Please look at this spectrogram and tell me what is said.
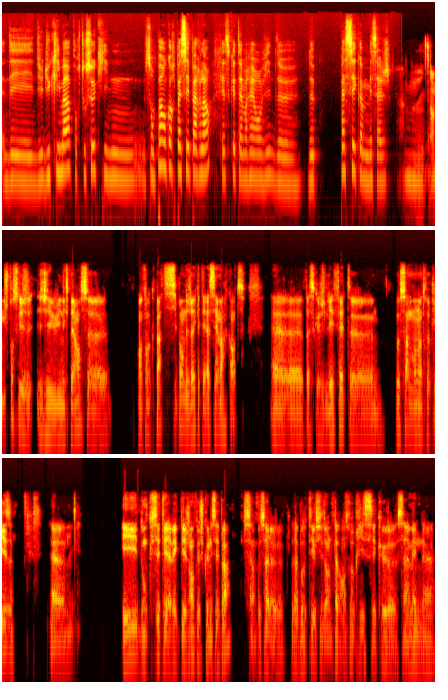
du, climat pour tous ceux qui ne sont pas encore passés par là? Qu'est-ce que tu aimerais envie de, passer comme message? Hum, Je pense que j'ai eu une expérience euh, en tant que participant déjà qui était assez marquante euh, parce que je l'ai faite euh, au sein de mon entreprise. et donc c'était avec des gens que je connaissais pas. C'est un peu ça la beauté aussi dans le cadre d'entreprise, c'est que ça amène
